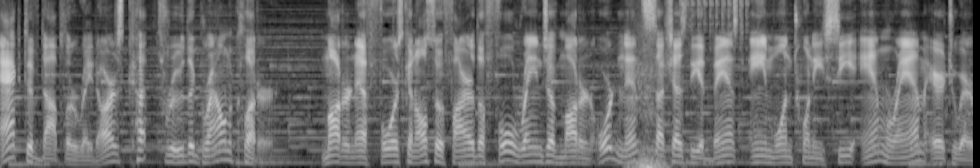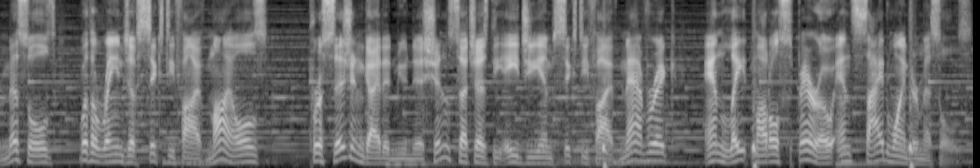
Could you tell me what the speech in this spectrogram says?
Active Doppler radars cut through the ground clutter, Modern F-4s can also fire the full range of modern ordnance, such as the advanced AIM-120C AMRAAM air-to-air missiles with a range of 65 miles, precision-guided munitions such as the AGM-65 Maverick, and late-model Sparrow and Sidewinder missiles.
